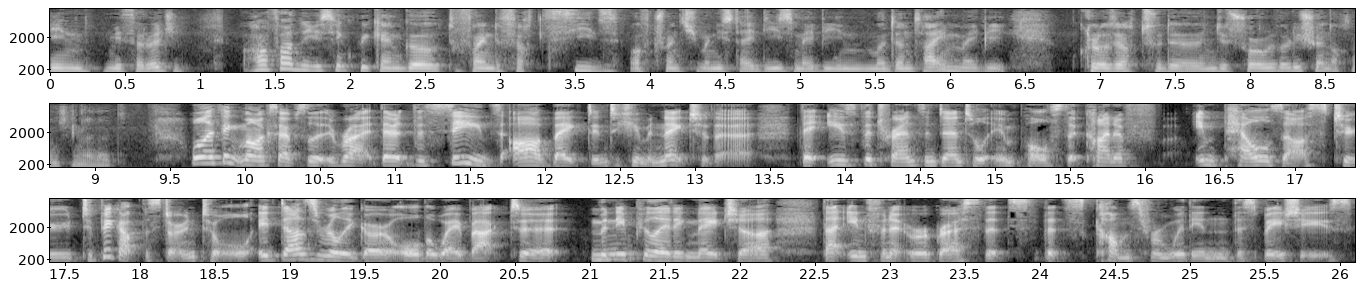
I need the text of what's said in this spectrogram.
in mythology. How far do you think we can go to find the first seeds of transhumanist ideas, maybe in modern time, maybe closer to the industrial revolution or something like that? Well, I think Marc's absolutely right. The seeds are baked into human nature there. There is the transcendental impulse that kind of impels us to to pick up the stone tool. It does really go all the way back to manipulating nature, that infinite regress that's that's comes from within the species.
